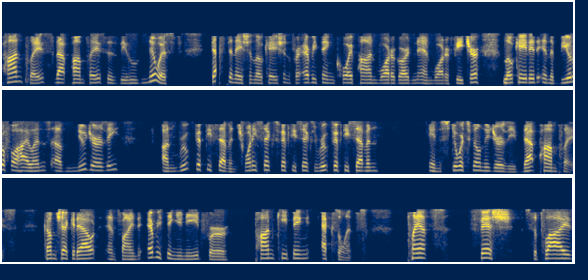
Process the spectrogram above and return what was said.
Pond Place. That Pond Place is the newest destination location for everything koi pond, water garden, and water feature, located in the beautiful highlands of New Jersey on Route 57, 2656 Route 57 in Stewartsville, New Jersey, That Pond Place. Come check it out and find everything you need for pond keeping excellence plants, fish, supplies,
